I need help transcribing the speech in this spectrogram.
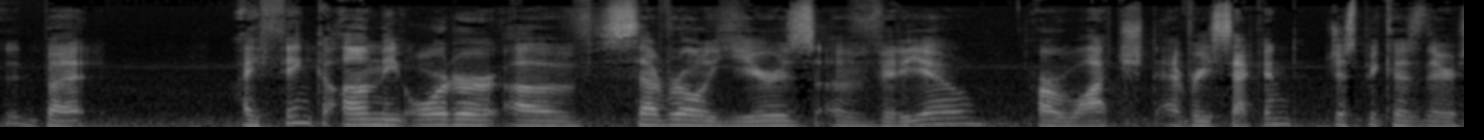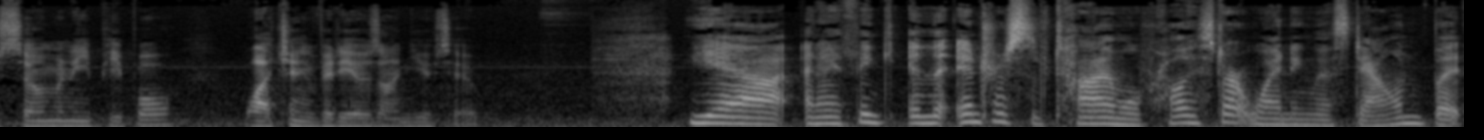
but I think on the order of several years of video are watched every second just because there's so many people watching videos on YouTube. Yeah, and I think in the interest of time, we'll probably start winding this down, but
